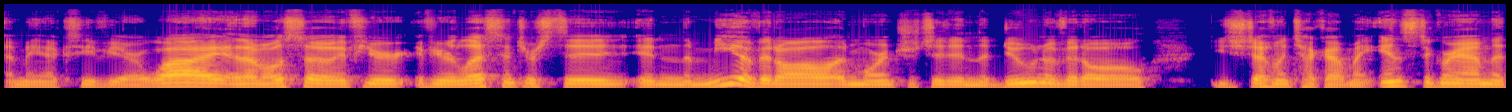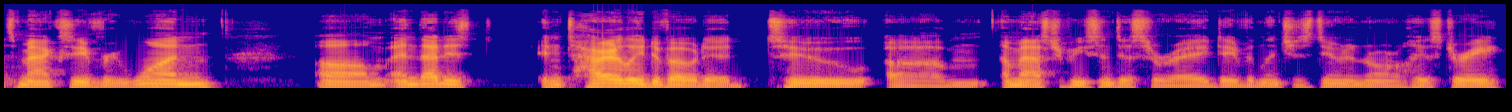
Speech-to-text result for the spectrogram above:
M A X E V R Y. And I'm also if you're if you're less interested in the me of it all and more interested in the Dune of it all, you should definitely check out my Instagram. That's Max Evry One, um, and that is entirely devoted to um, a masterpiece in disarray, David Lynch's Dune and Oral History,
